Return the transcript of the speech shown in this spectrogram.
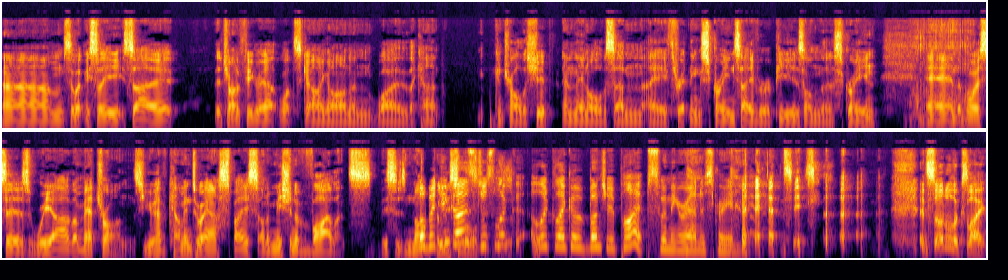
Um, so let me see. So they're trying to figure out what's going on and why they can't control the ship, and then all of a sudden, a threatening screensaver appears on the screen, and the voice says, "We are the Metrons. You have come into our space on a mission of violence. This is not oh, but you guys just look look like a bunch of pipes swimming around a screen. It's- it's- it sort of looks like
